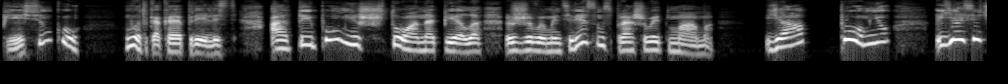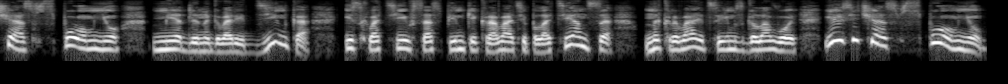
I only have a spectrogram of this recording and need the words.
«Песенку? Вот какая прелесть! А ты помнишь, что она пела?» — с живым интересом спрашивает мама. «Я помню. Я сейчас вспомню», — медленно говорит Динка и, схватив со спинки кровати полотенце, накрывается им с головой. «Я сейчас вспомню».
